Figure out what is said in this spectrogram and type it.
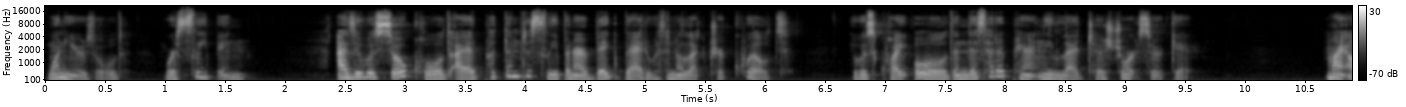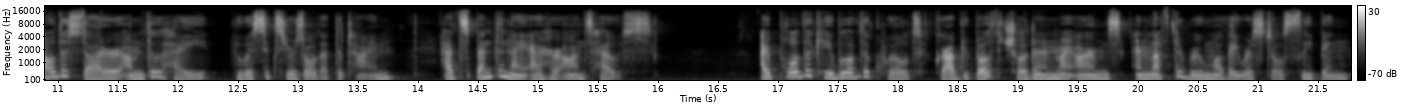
one years old, were sleeping. As it was so cold, I had put them to sleep in our big bed with an electric quilt. It was quite old, and this had apparently led to a short circuit. My eldest daughter, Amtul who was six years old at the time, had spent the night at her aunt's house. I pulled the cable of the quilt, grabbed both children in my arms, and left the room while they were still sleeping.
